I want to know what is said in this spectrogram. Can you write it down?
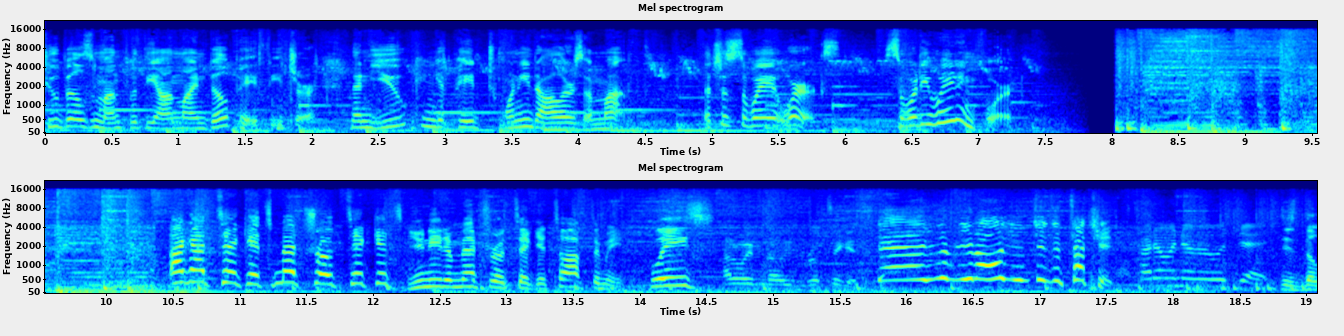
two bills a month with the online bill pay feature. Then you can get paid $20 a month. That's just the way it works. So what are you waiting for? I got tickets, Metro tickets. You need a Metro ticket. Talk to me, please. How do I even know these are real tickets? Yeah, you, you know, you just touch it. How do I know they're legit? Is the,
